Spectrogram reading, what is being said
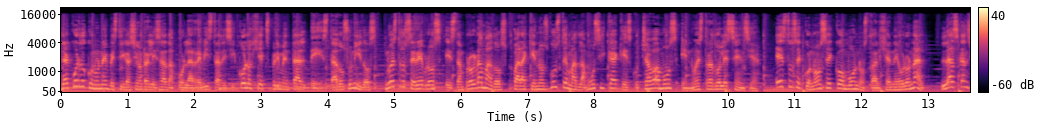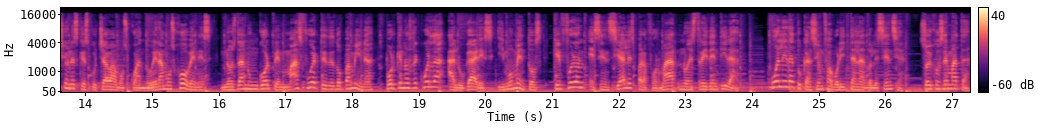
De acuerdo con una investigación realizada por la revista de Psicología Experimental de Estados Unidos, nuestros cerebros están programados para que nos guste más la música que escuchábamos en nuestra adolescencia. Esto se conoce como nostalgia neuronal. Las canciones que escuchábamos cuando éramos jóvenes nos dan un golpe más fuerte de dopamina porque nos recuerda a lugares y momentos que fueron esenciales para formar nuestra identidad. ¿Cuál era tu canción favorita en la adolescencia? Soy José Mata,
